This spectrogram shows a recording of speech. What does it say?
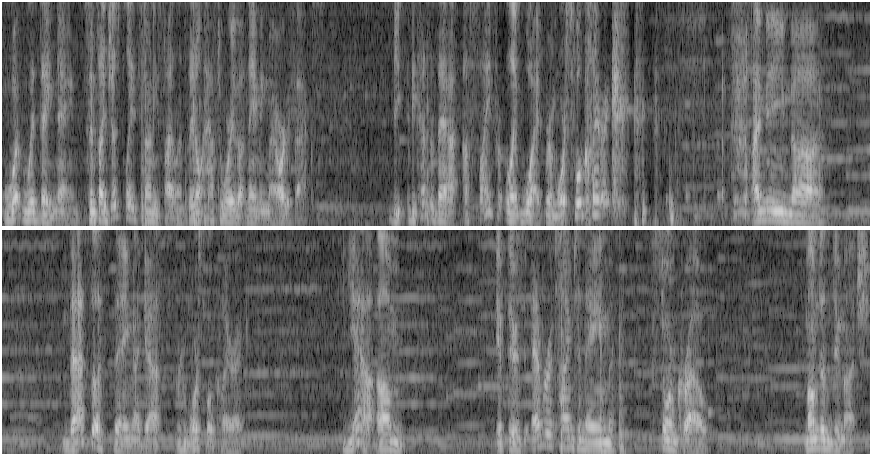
What would they name? Since I just played Stony Silence, they don't have to worry about naming my artifacts. Be because of that, aside from, like, what? Remorseful Cleric? I mean, uh... That's a thing, I guess. Remorseful Cleric. Yeah, um... If there's ever a time to name Stormcrow, Mom doesn't do much.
